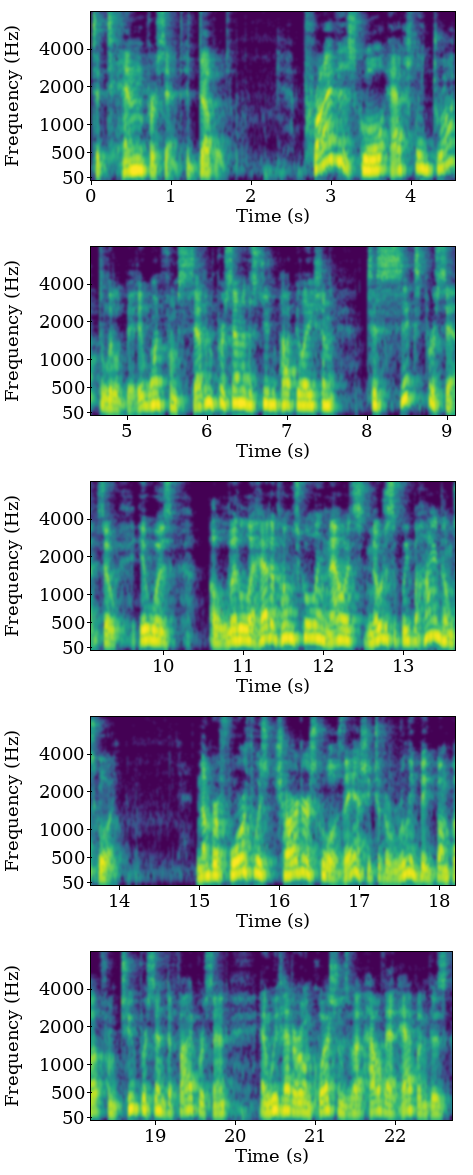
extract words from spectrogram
to 10%, it doubled. Private school actually dropped a little bit. It went from 7% of the student population to 6%. So it was a little ahead of homeschooling. Now it's noticeably behind homeschooling. Number fourth was charter schools. They actually took a really big bump up from 2% to 5%. And we've had our own questions about how that happened because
